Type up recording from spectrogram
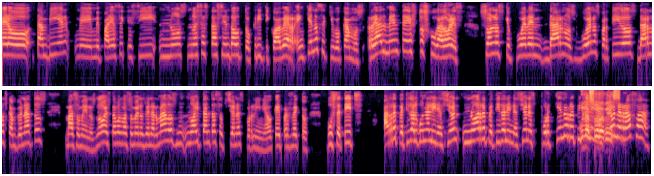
pero también me, me, parece que sí no, no se está haciendo autocrítico. A ver, ¿en qué nos equivocamos? ¿Realmente estos jugadores son los que pueden darnos buenos partidos, darnos campeonatos? Más o menos, ¿no? Estamos más o menos bien armados, no hay tantas opciones por línea, ok, perfecto. Bucetich, ¿ha repetido alguna alineación? No ha repetido alineaciones. ¿Por qué no repite una alineaciones, Rafa?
